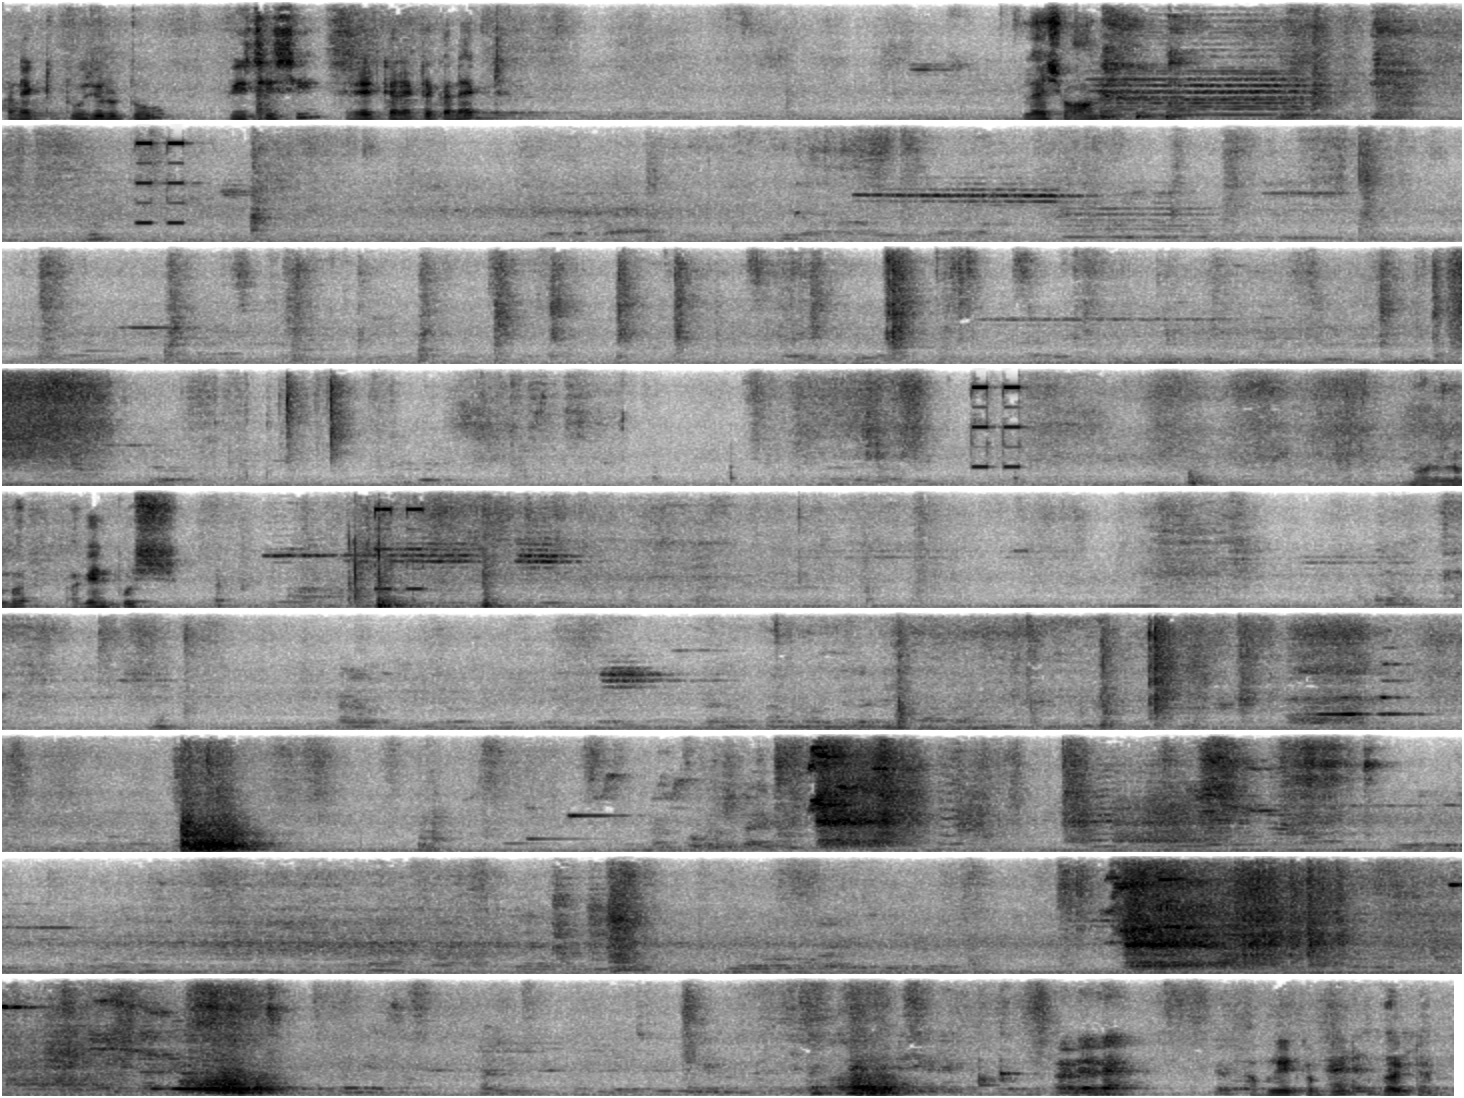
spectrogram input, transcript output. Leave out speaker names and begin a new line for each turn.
connect 202 VCC red connector connect flash on model number. Again push
done
है upgrade complete work done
